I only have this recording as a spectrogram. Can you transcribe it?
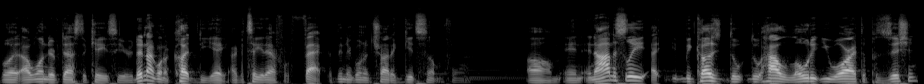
But I wonder if that's the case here. They're not going to cut Da. I can tell you that for a fact. I think they're going to try to get something for him. Um, and and honestly, because the, the, how loaded you are at the position,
